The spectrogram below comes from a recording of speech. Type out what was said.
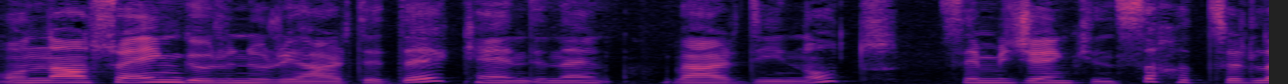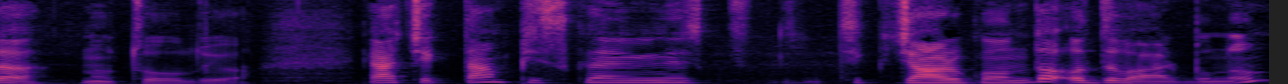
Ondan sonra en görünür yerde de kendine verdiği not Sammy Jenkins'i hatırla notu oluyor gerçekten psikanalitik jargonda adı var bunun.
